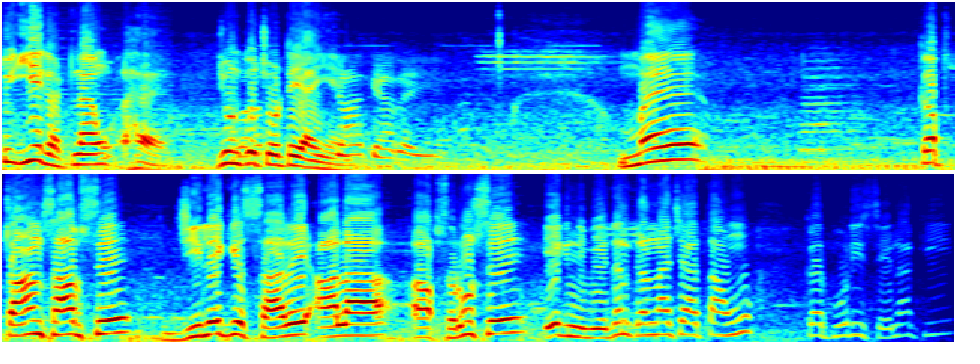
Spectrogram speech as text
तो ये घटना है जो उनको चोटें आई क्या हैं रही है? मैं कप्तान साहब से ज़िले के सारे आला अफसरों से एक निवेदन करना चाहता हूँ कर्पूरी सेना की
